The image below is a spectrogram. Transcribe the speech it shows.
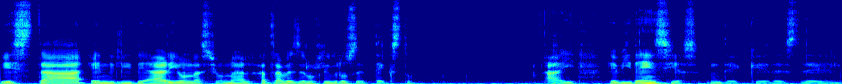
Está en el ideario nacional a través de los libros de texto. Hay evidencias de que desde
